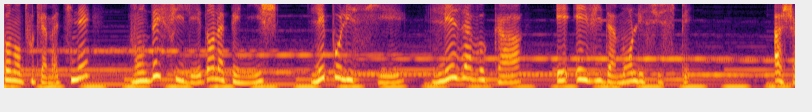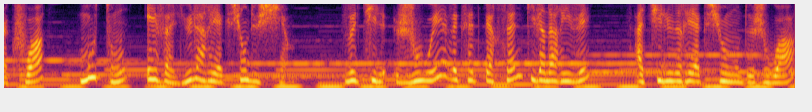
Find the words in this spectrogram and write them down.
Pendant toute la matinée, vont défiler dans la péniche les policiers, les avocats et évidemment les suspects. À chaque fois, Mouton évalue la réaction du chien. Veut-il jouer avec cette personne qui vient d'arriver? A-t-il une réaction de joie,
